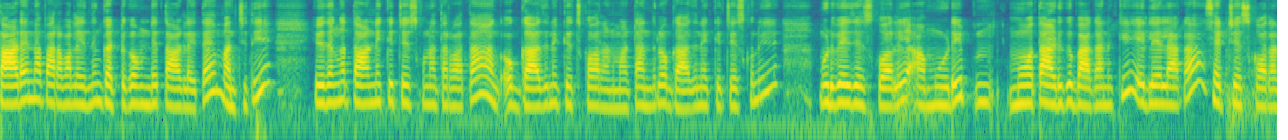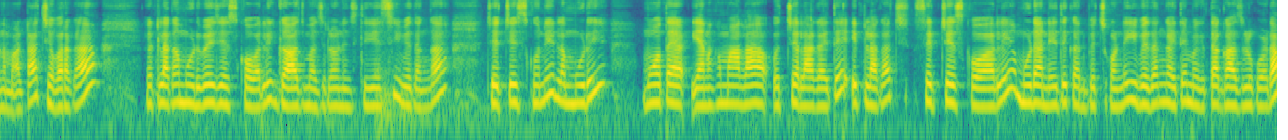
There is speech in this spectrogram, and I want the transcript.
తాడైనా పర్వాలేదు గట్టిగా ఉండే తాళ్ళు అయితే మంచిది. ఈ విధంగా తాడుని ఎక్కించేసుకున్న తర్వాత ఒక గాజుని ఎక్కించుకోవాలన్నమాట. అందులో గాజుని ఎక్కించేసుకుని ముడి వేసేసుకోవాలి. ఆ ముడి మూత అడుగు భాగానికి వెళ్ళేలాగా సెట్ చేసుకోవాలన్నమాట చివరగా. ఇట్లాగా ముడి వేసేసుకోవాలి. గాజు మధ్యలో నుంచి తీసేసి ఈ విధంగా సెట్ చేసుకుని ఇలా ముడి మూత వెనకమాల వచ్చేలాగైతే ఇట్లాగా సెట్ చేసుకోవాలి. మూడు అనేది కనిపించుకోండి ఈ విధంగా అయితే మిగతా గాజులు కూడా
